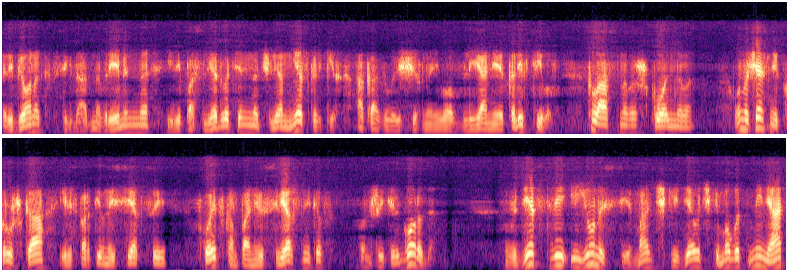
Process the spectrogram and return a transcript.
ребенок всегда одновременно или последовательно член нескольких, оказывающих на него влияние коллективов, классного, школьного, он участник кружка или спортивной секции, входит в компанию сверстников, он житель города. В детстве и юности мальчики и девочки могут менять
